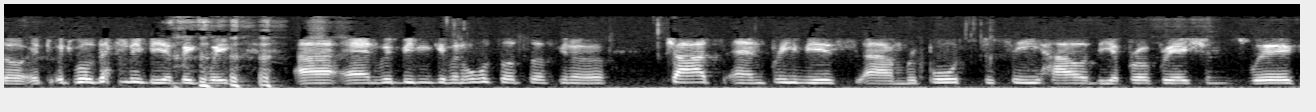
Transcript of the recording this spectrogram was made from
So it, it will definitely be a big week. uh, and we've been given all sorts of, you know, charts and previous um, reports to see how the appropriations work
